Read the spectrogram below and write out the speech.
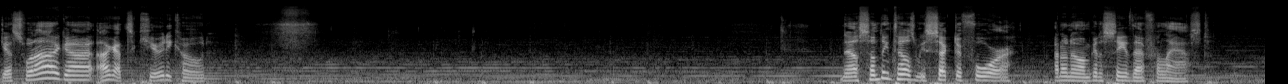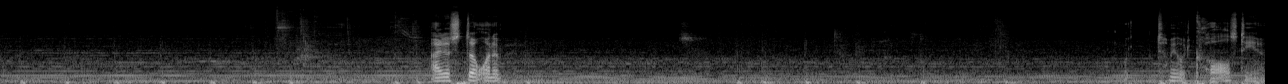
Guess what I got? I got security code. Now something tells me Sector 4. I don't know, I'm gonna save that for last. I just don't want to... Tell me what calls to you.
